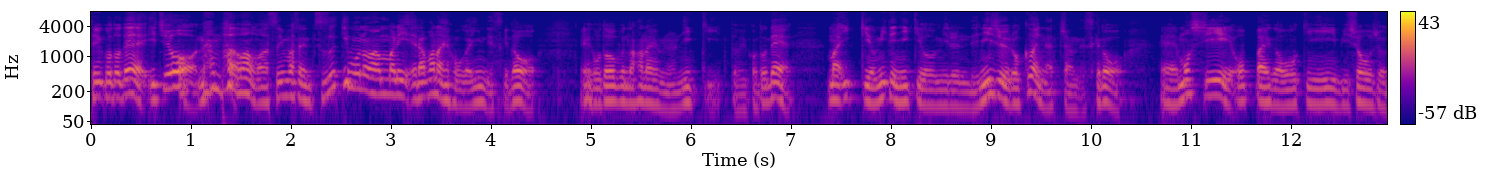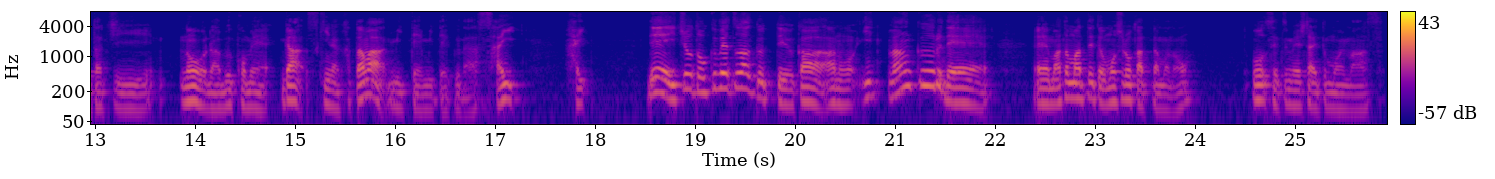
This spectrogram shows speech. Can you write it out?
ということで、一応、ナンバーワンはすいません、続きものはあんまり選ばない方がいいんですけど、え、五等分の花嫁の日記ということで、まあ、1期を見て2期を見るんで26話になっちゃうんですけど、えー、もしおっぱいが大きい美少女たちのラブコメが好きな方は見てみてください。はい。で、一応特別枠っていうか、あの、ワンクールでえー、まとまってて面白かったものを説明したいと思います。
